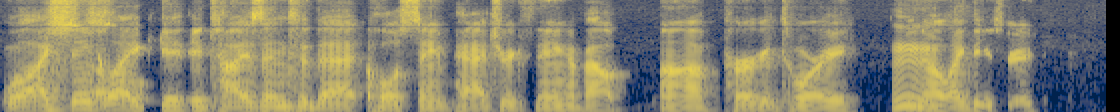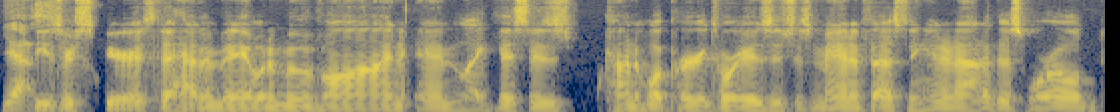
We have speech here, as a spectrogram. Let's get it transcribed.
Well, I think So- like it, it ties into that whole St. Patrick thing about uh purgatory. You know, like these are Yes. these are spirits that haven't been able to move on, and like this is kind of what purgatory is. It's just manifesting in and out of this world.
